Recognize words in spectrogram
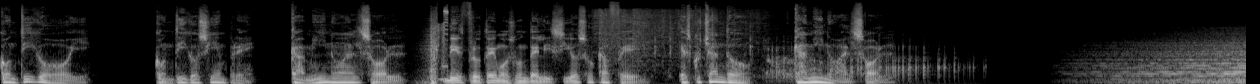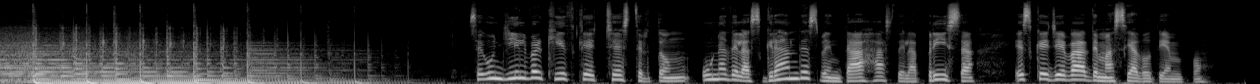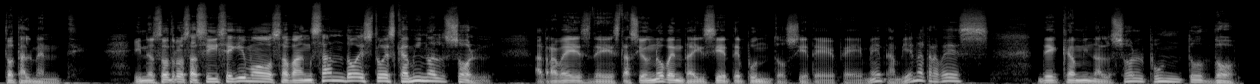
Contigo hoy. Contigo siempre. Camino al sol. Disfrutemos un delicioso café escuchando Camino al Sol. Según Gilbert Keith Chesterton, una de las grandes ventajas de la prisa es que lleva demasiado tiempo. Totalmente. Y nosotros así seguimos avanzando. Esto es Camino al Sol, a través de estación 97.7 FM, también a través de caminoalsol.do.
